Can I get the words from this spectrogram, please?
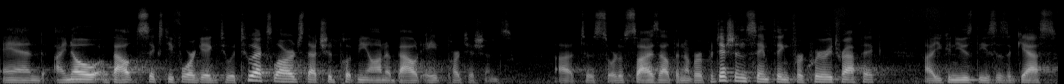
and I know about 64 gig to a 2x large, that should put me on about eight partitions. Uh, to sort of size out the number of partitions, same thing for query traffic. Uh, you can use these as a guess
